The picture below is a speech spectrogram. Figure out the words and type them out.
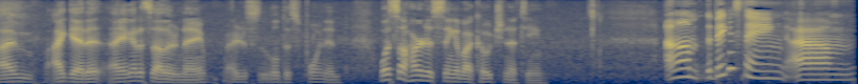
I'm. I get it. I got a Southern name. I'm just a little disappointed. What's the hardest thing about coaching a team? Um, the biggest thing um,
